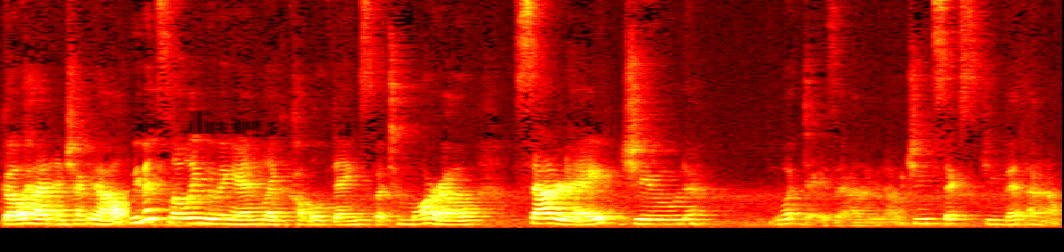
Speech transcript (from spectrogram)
go ahead and check it out. We've been slowly moving in like a couple of things, but tomorrow, Saturday, June what day is it? I don't even know. June 6th, June 5th, I don't know.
